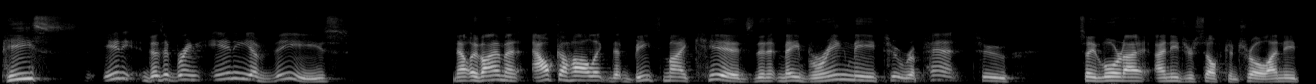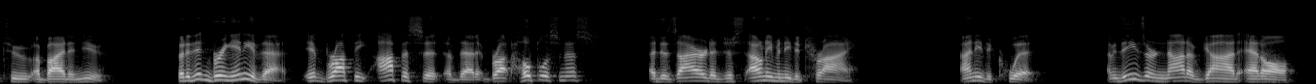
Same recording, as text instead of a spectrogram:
Peace? Any, does it bring any of these? Now, if I'm an alcoholic that beats my kids, then it may bring me to repent, to say, Lord, I, I need your self control. I need to abide in you. But it didn't bring any of that. It brought the opposite of that. It brought hopelessness, a desire to just, I don't even need to try. I need to quit. I mean, these are not of God at all.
